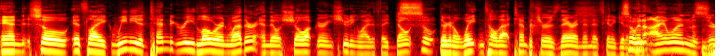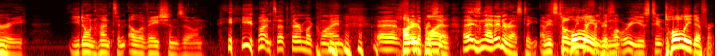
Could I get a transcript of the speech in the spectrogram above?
And so it's like we need a 10 degree lower in weather, and they'll show up during shooting light. If they don't, So- they're going to wait until that temperature is there, and then it's going to get. So in. Iowa and Missouri, you don't hunt an elevation zone. you hunt a thermocline uh, for the 100%. blind. Uh, Isn't that interesting? I mean, it's totally, Totally different than what we're used to. totally different.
